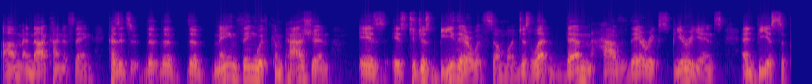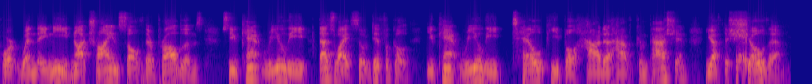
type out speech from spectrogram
um, and that kind of thing. Because it's the the the main thing with compassion is is to just be there with someone. Just let them have their experience and be a support when they need not try and solve their problems. So you can't really that's why it's so difficult. You can't really tell people how to have compassion. You have to show them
